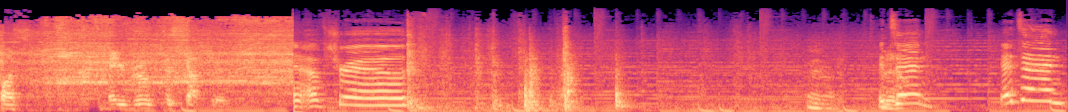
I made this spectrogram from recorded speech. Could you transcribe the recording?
Plus a roof discussion. Of truth. It's in. It's in.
